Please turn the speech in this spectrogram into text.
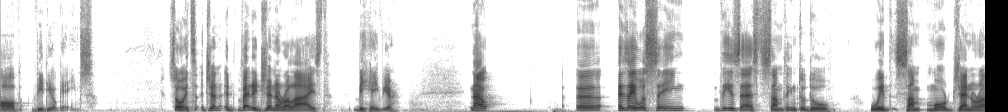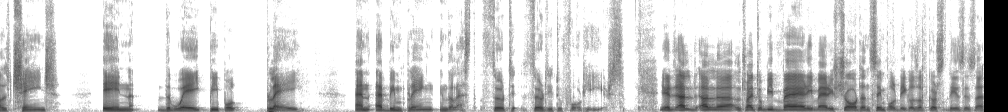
of video games. So it's a, gen- a very generalized behavior. Now, uh, as I was saying, this has something to do with some more general change in the way people play and have been playing in the last 30, 30 to 40 years. I'll, I'll, uh, I'll, try to be very, very short and simple because, of course, this is a,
